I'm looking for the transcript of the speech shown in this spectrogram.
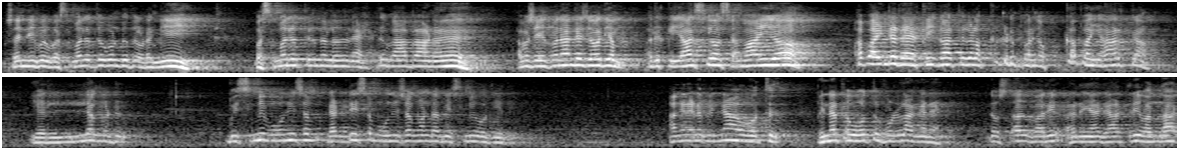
മുസന്നിഫ് ബസ്മലത്ത് കൊണ്ട് തുടങ്ങി. ബസ്മലത്ത് എന്നുള്ളത് നെഹ്ത്ത് ബാബാണ്. അപ്പോൾ ഷെയ്ഖുനാന്റെ ചോദ്യം അത് കിയാസിയോ സമായിയോ? അപ്പോൾ അതിന്റെ തേക്കീകാത്തുകളൊക്കെ ഇങ്ങോട്ട് പറഞ്ഞു ഒക്കെ ബൈഹാർട്ടാണ് എല്ലാം ഇങ്ങോട്ട് ബിസ്മി മൂന്ന് ദിവസം രണ്ട് ദിവസം മൂന്ന് ദിവസം കൊണ്ടാണ് ബിസ്മി ഓതിയത്. അങ്ങനെയാണ് പിന്നെ ആ ഓത്ത്. പിന്നത്തെ ഓത്ത് ഫുള്ള് അങ്ങനെ. ഉസ്താദ് പറയും അങ്ങനെ ഞാൻ രാത്രി വന്നാൽ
